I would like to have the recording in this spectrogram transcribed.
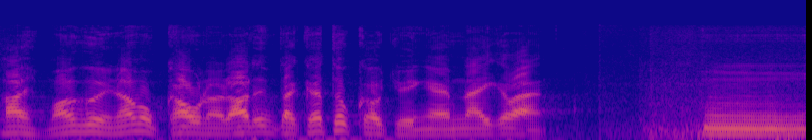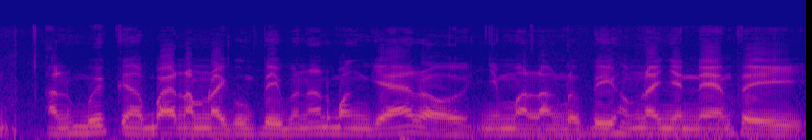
thôi mỗi người nói một câu nào đó để chúng ta kết thúc câu chuyện ngày hôm nay các bạn Ừm, anh không biết uh, ba năm nay con tim nó băng giá rồi nhưng mà lần đầu tiên hôm nay nhìn em thì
